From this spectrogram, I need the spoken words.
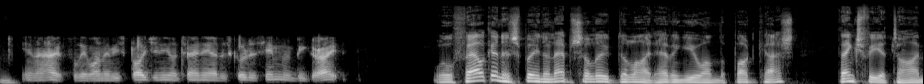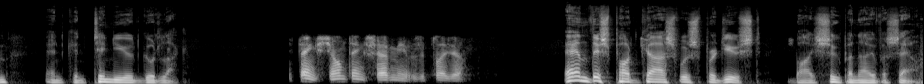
mm. you know, hopefully one of his progeny will turn out as good as him. Would be great. Well, Falcon, it's been an absolute delight having you on the podcast. Thanks for your time and continued good luck. Thanks, John. Thanks for having me. It was a pleasure. And this podcast was produced by Supernova Sound.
